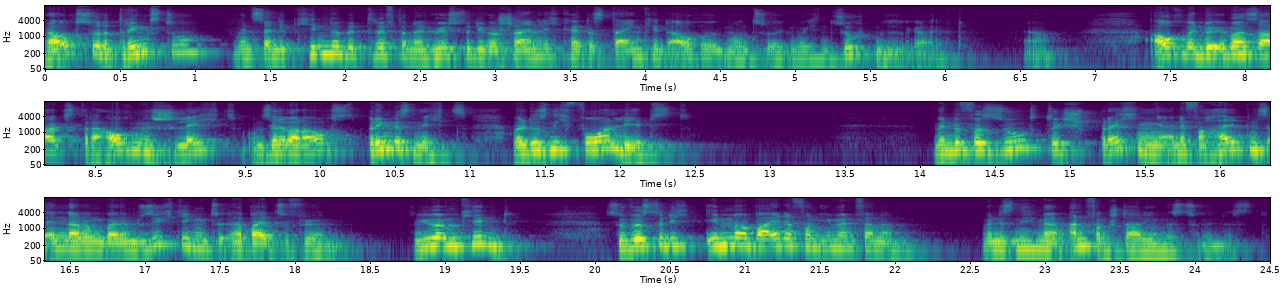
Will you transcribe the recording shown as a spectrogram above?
Rauchst du oder trinkst du? Wenn es deine Kinder betrifft, dann erhöhst du die Wahrscheinlichkeit, dass dein Kind auch irgendwann zu irgendwelchen Suchtmitteln greift. Ja? Auch wenn du immer sagst, Rauchen ist schlecht und selber rauchst, bringt es nichts, weil du es nicht vorlebst. Wenn du versuchst, durch Sprechen eine Verhaltensänderung bei einem Süchtigen herbeizuführen, wie beim Kind, so wirst du dich immer weiter von ihm entfernen, wenn es nicht mehr am Anfangsstadium ist zumindest.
